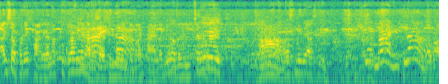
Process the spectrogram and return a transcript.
आई सफर एक खांगऱ्याला तुकडा बी नाही खाला चिंबोऱ्यांचा मला खायला बी इच्छा हा असली दे असली बाबा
